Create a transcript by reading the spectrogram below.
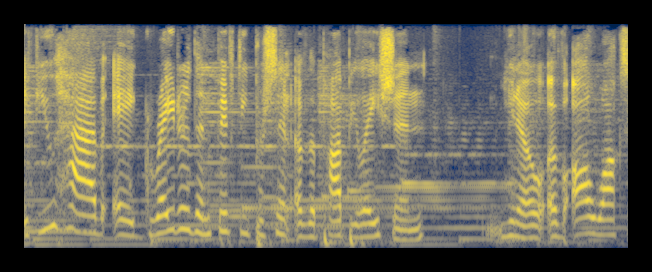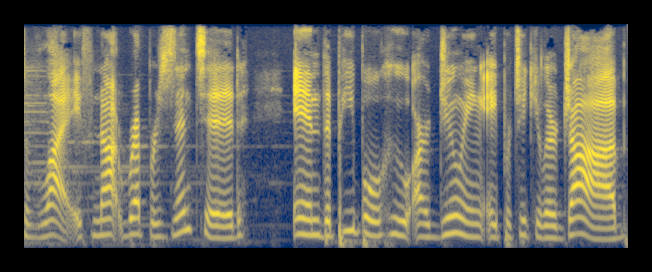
if you have a greater than 50% of the population, you know, of all walks of life not represented in the people who are doing a particular job,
